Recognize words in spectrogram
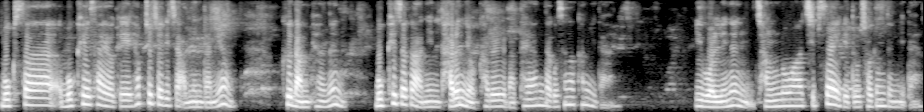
목사, 목회 사역에 협조적이지 않는다면 그 남편은 목회자가 아닌 다른 역할을 맡아야 한다고 생각합니다. 이 원리는 장로와 집사에게도 적용됩니다.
